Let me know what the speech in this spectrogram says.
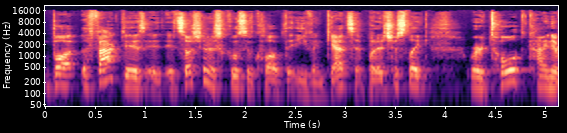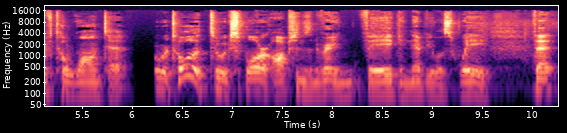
But the fact is, it, it's such an exclusive club that even gets it. But it's just like we're told kind of to want it, or we're told to explore options in a very vague and nebulous way that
